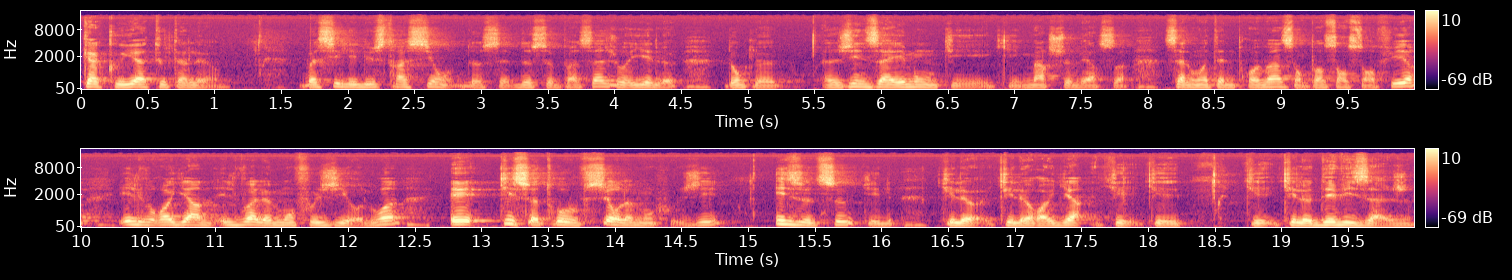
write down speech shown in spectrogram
Kakuya tout à l'heure. Voici l'illustration de ce, de ce, passage. Vous voyez le, donc le Jinzaemon qui, qui marche vers sa, lointaine province en pensant s'enfuir. Il regarde, il voit le mont Fuji au loin et qui se trouve sur le mont Fuji Izutsu qui, qui, le, qui le, regarde, qui, qui le dévisage.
